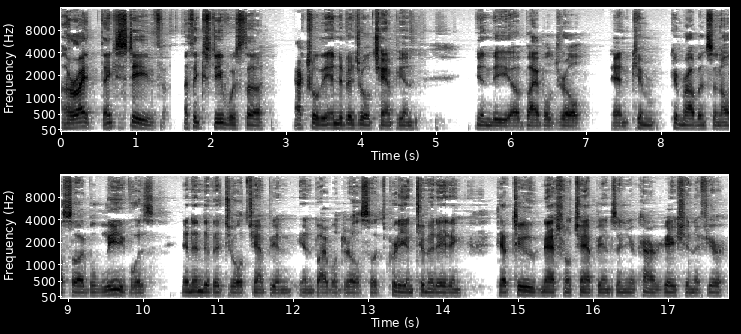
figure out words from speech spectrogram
All right. Thank you, Steve. I think Steve was the actually the individual champion in the uh, Bible drill, and Kim Kim Robinson also, I believe, was an individual champion in Bible drill. So it's pretty intimidating to have two national champions in your congregation if you're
